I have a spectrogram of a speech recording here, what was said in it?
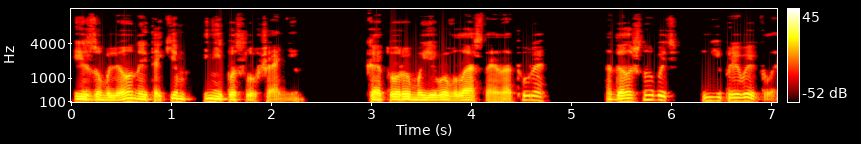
изумленный таким непослушанием, к которому его властная натура, должно быть, не привыкла.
